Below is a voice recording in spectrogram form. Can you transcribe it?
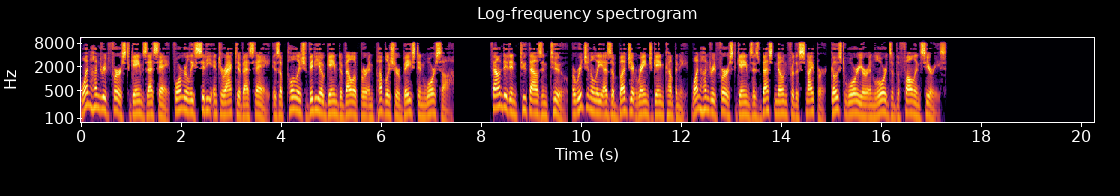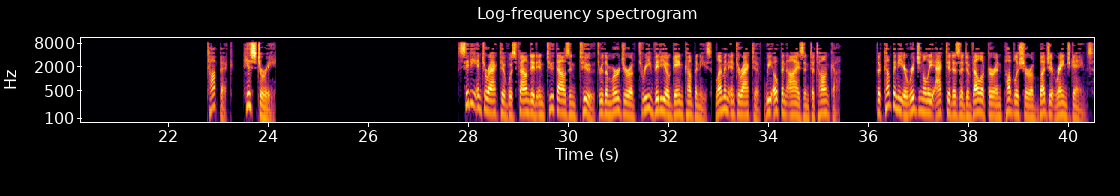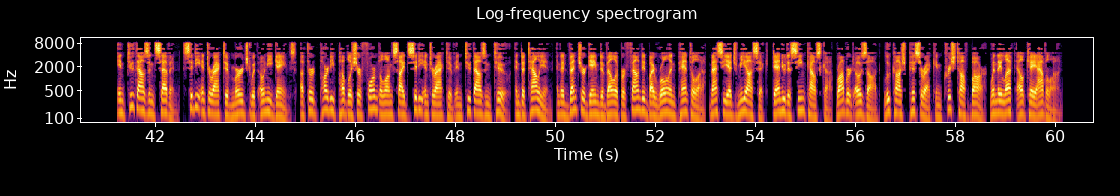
101st Games SA formerly City Interactive SA is a Polish video game developer and publisher based in Warsaw. Founded in 2002, originally as a budget range game company, 101st Games is best known for the Sniper, Ghost Warrior and Lords of the Fallen series. History City Interactive was founded in 2002 through the merger of three video game companies, Lemon Interactive, We Open Eyes and Tatanka. The company originally acted as a developer and publisher of budget range games. In 2007, City Interactive merged with Oni Games, a third-party publisher formed alongside City Interactive in 2002, and Detalion, an adventure game developer founded by Roland Pantola, Maciej Miasek, Danuta Sienkowska, Robert Ozog, Lukasz Pisarek and Krzysztof Bar, when they left LK Avalon.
